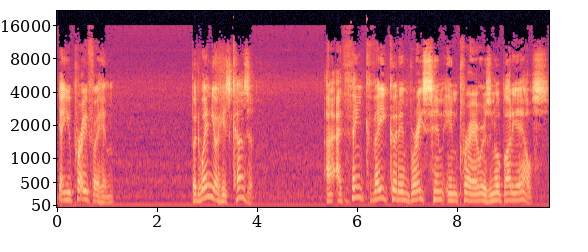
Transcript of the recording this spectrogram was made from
yeah, you pray for him. But when you're his cousin, I, I think they could embrace him in prayer as nobody else,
